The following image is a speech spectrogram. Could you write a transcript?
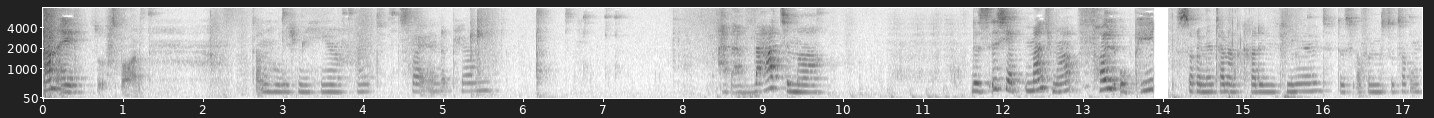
Mann, ey. So, Spawn. Dann hole ich mir hier halt zwei Enderperlen. Aber warte mal. Das ist ja manchmal voll OP. Sorry, mein Timer hat gerade geklingelt, dass ich aufhören musste zocken.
